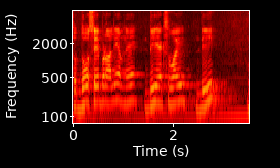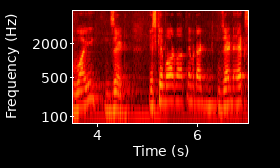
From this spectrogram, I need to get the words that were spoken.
तो दो से बना लिए हमने D X Y D Y Z इसके बाद बनाते हैं बेटा जेड एक्स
